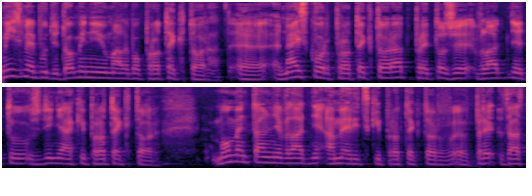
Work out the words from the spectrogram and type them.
my sme buď dominium alebo protektorát. E, najskôr protektorát, pretože vládne tu vždy nejaký protektor. Momentálne vládne americký protektor pre, za,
